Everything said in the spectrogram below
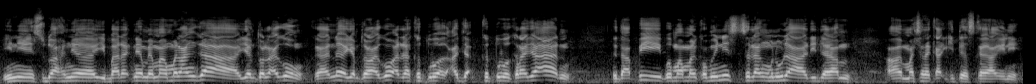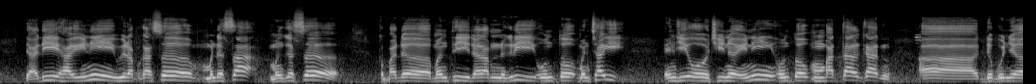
ini sudahnya ibaratnya memang melanggar Yang Tuan Agong kerana Yang Tuan Agong adalah ketua ketua kerajaan. Tetapi pemahaman komunis sedang menular di dalam uh, masyarakat kita sekarang ini. Jadi hari ini Wira Perkasa mendesak menggesa kepada Menteri Dalam Negeri untuk mencari NGO Cina ini untuk membatalkan uh, dia punya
